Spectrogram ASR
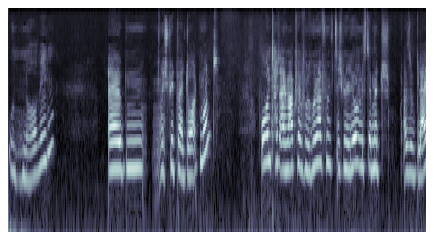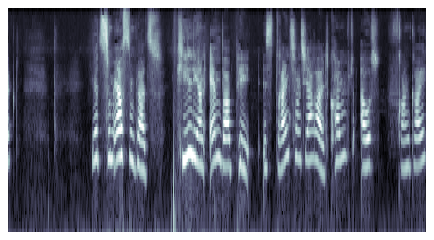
und Norwegen. Ähm, er spielt bei Dortmund und hat einen Marktwert von 150 Millionen und ist damit, also bleibt. Jetzt zum ersten Platz. Kilian Mbappé ist 23 Jahre alt, kommt aus Frankreich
